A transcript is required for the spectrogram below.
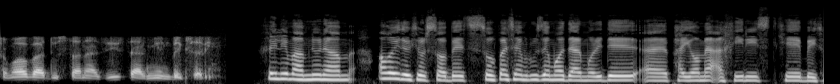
شما و دوستان عزیز در میون بگذاریم. خیلی ممنونم. آقای دکتر ثابت صحبت امروز ما در مورد پیام اخیری است که بیت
